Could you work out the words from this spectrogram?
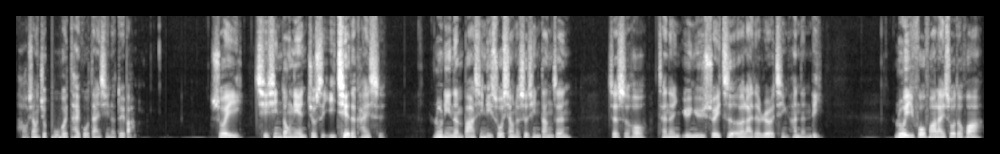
好像就不会太过担心了，对吧？所以起心动念就是一切的开始。若你能把心里所想的事情当真，这时候才能孕育随之而来的热情和能力。若以佛法来说的话，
